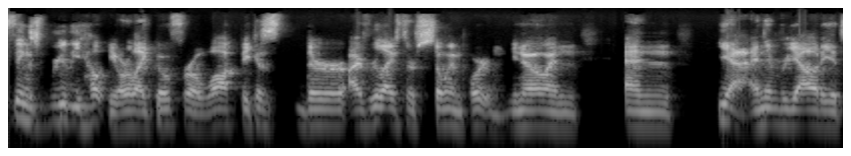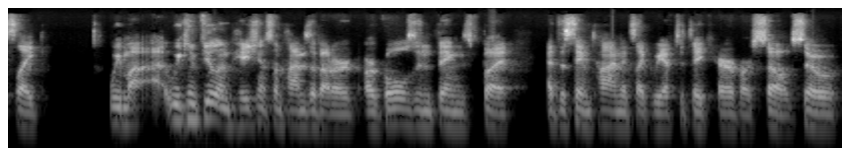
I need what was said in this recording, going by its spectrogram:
things really help me or like go for a walk because they're i realize they're so important you know and and yeah and in reality it's like we might we can feel impatient sometimes about our, our goals and things but at the same time it's like we have to take care of ourselves. So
